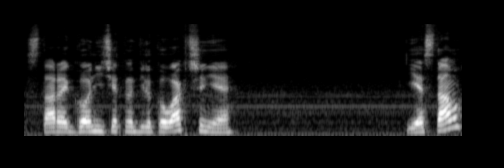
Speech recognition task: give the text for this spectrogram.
Stare, goni cię ten wilkołak czy nie? Jest tam?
